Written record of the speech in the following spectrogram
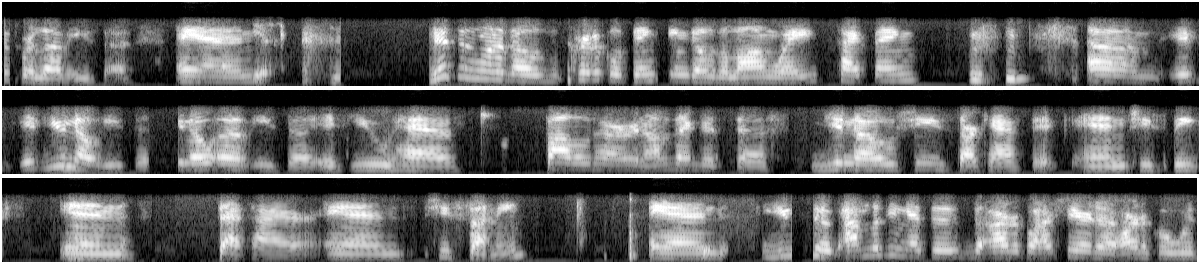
super love Issa, and Yes. this is one of those critical thinking goes a long way type things. um, if if you know Issa, you know of Issa, if you have followed her and all of that good stuff, you know she's sarcastic and she speaks in satire and she's funny. And took I'm looking at the the article I shared an article with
